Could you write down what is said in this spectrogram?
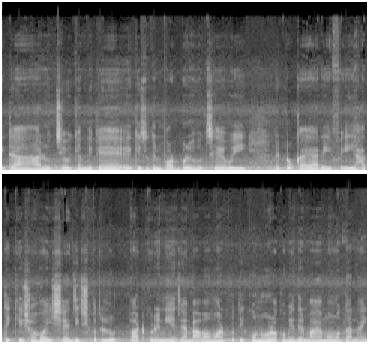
এইটা আর হচ্ছে ওইখান থেকে কিছুদিন পর পরে হচ্ছে ওই টোকাই আরিফ, এই হাতিকে সহ এসে জিনিসপত্র লুটপাট করে নিয়ে যায়। বাবা মার প্রতি কোনো রকম এদের মায়া মমতা নাই।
